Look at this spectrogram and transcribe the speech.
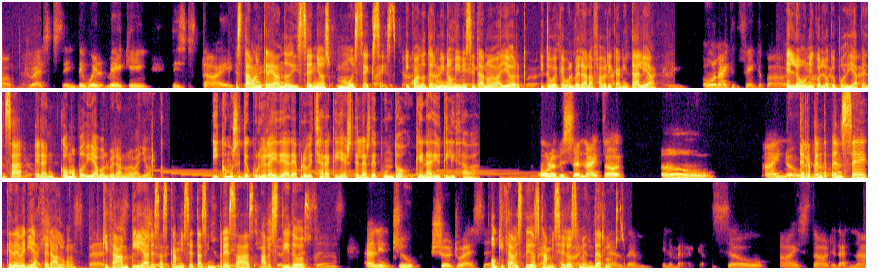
Estaban creando diseños muy sexys y cuando terminó mi visita a Nueva York y tuve que volver a la fábrica en Italia, en lo único en lo que podía pensar era en cómo podía volver a Nueva York. ¿Y cómo se te ocurrió la idea de aprovechar aquellas telas de punto que nadie utilizaba? Oh, de repente pensé que debería hacer algo, quizá ampliar esas camisetas impresas a vestidos o quizá vestidos camiseros y venderlos.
